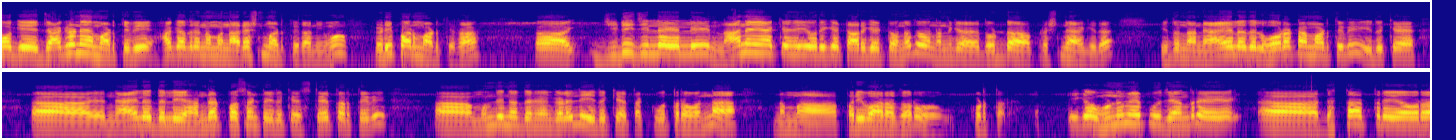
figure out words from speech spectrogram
ಹೋಗಿ ಜಾಗರಣೆ ಮಾಡ್ತೀವಿ. ಹಾಗಾದರೆ ನಮ್ಮನ್ನು ಅರೆಸ್ಟ್ ಮಾಡ್ತೀರಾ ನೀವು? ಗಡಿಪಾರು ಮಾಡ್ತೀರಾ? ಇಡೀ ಜಿಲ್ಲೆಯಲ್ಲಿ ನಾನೇ ಯಾಕೆ ಇವರಿಗೆ ಟಾರ್ಗೆಟ್ ಅನ್ನೋದು ನನಗೆ ದೊಡ್ಡ ಪ್ರಶ್ನೆ ಆಗಿದೆ. ಇದನ್ನು ನ್ಯಾಯಾಲಯದಲ್ಲಿ ಹೋರಾಟ ಮಾಡ್ತೀವಿ. ಇದಕ್ಕೆ ನ್ಯಾಯಾಲಯದಲ್ಲಿ ಹಂಡ್ರೆಡ್ ಪರ್ಸೆಂಟ್ ಇದಕ್ಕೆ ಸ್ಟೇ ತರ್ತೀವಿ. ಮುಂದಿನ ದಿನಗಳಲ್ಲಿ ಇದಕ್ಕೆ ತಕ್ಕ ಉತ್ತರವನ್ನು ನಮ್ಮ ಪರಿವಾರದವರು ಕೊಡ್ತಾರೆ. ಈಗ ಹುಣ್ಣಿಮೆ ಪೂಜೆ ಅಂದರೆ ದತ್ತಾತ್ರೇಯವರ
